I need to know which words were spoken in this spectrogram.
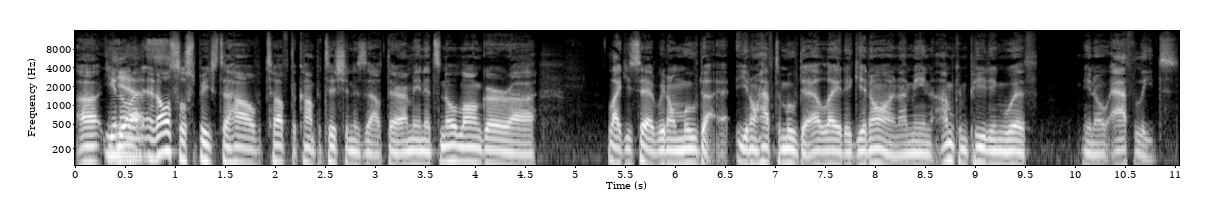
Uh, you know, and it also speaks to how tough the competition is out there. I mean, it's no longer uh, like you said. We don't move to. You don't have to move to L.A. to get on. I mean, I'm competing with, you know, athletes,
